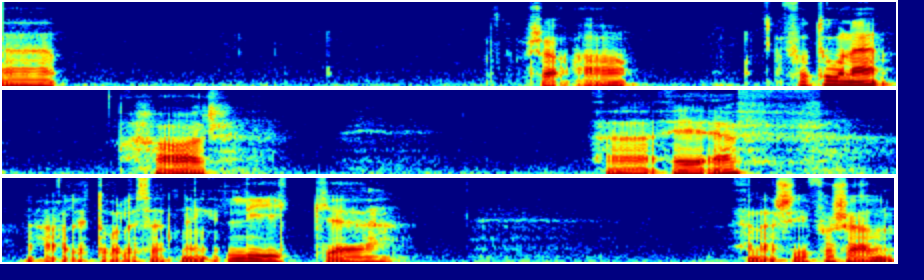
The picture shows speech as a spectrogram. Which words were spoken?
Uh, fra Fotonet har EF ja, litt dårlig setning lik eh, energiforskjellen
